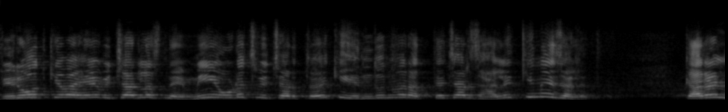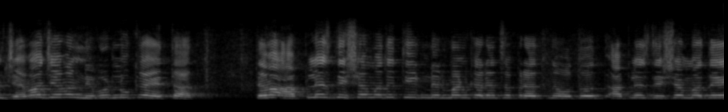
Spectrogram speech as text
विरोध किंवा हे विचारलंच नाही. मी एवढंच विचारतोय की हिंदूंवर अत्याचार झालेत की नाही झालेत? कारण जेव्हा जेव्हा निवडणुका येतात तेव्हा आपल्याच देशामध्ये तीड निर्माण करण्याचा प्रयत्न होतो. आपल्याच देशामध्ये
